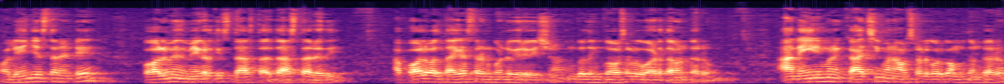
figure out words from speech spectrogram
వాళ్ళు ఏం చేస్తారంటే పాలు మీద మేకడ తీసి దాస్తా దాస్తారు అది. ఆ పాలు వాళ్ళు తాగేస్తారు అనుకోండి వేరే విషయం. ఇంకో ఇంకో అవసరాలు వాడుతూ ఉంటారు. ఆ నెయ్యిని మనకి కాచి మన అవసరాల కొరకు అమ్ముతుంటారు.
